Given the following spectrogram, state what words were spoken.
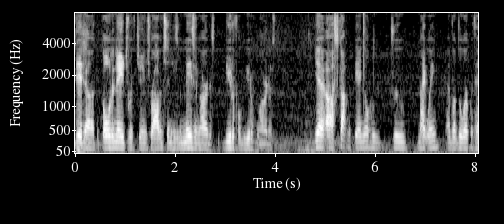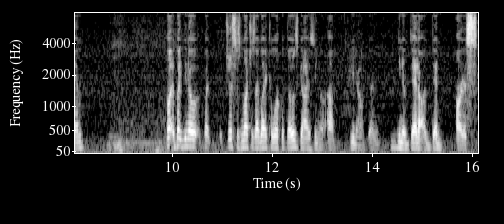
Did uh, the Golden Age with James Robinson. He's an amazing artist, beautiful, beautiful artist. Yeah, uh, Scott McDaniel, who drew Nightwing. I'd love to work with him. But but you know, but just as much as I'd like to work with those guys, you know, uh, you know, and, you know, dead dead artists,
